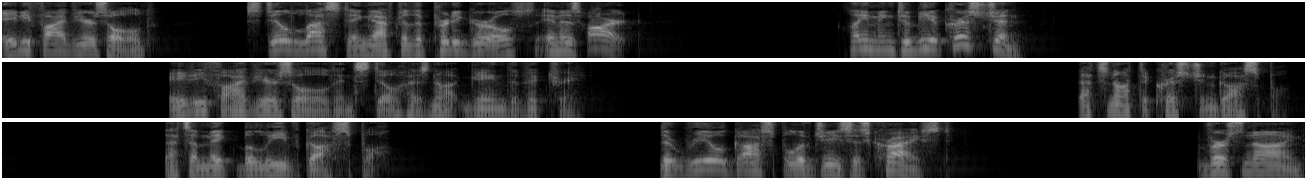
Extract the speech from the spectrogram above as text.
85 years old, still lusting after the pretty girls in his heart, claiming to be a Christian. 85 years old and still has not gained the victory. That's not the Christian gospel. That's a make believe gospel. The real gospel of Jesus Christ. Verse 9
